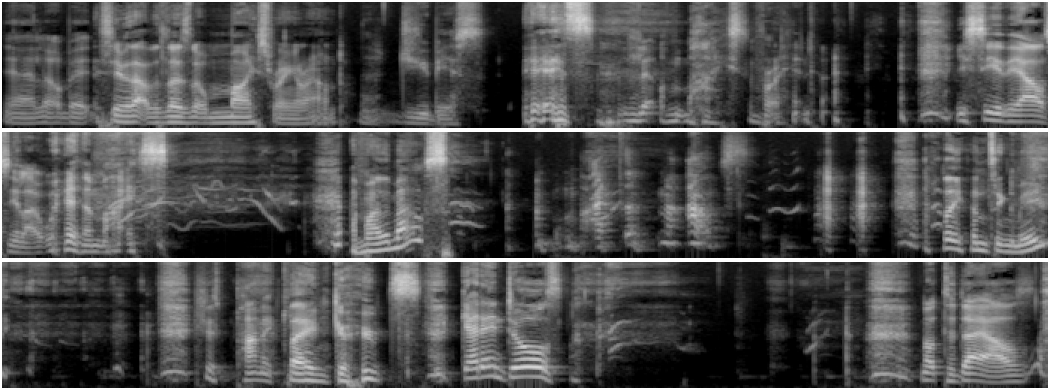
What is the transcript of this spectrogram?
yeah, a little bit See with that, there's loads of little mice running around. dubious. It is. little mice running. you see the owls, and you're like, where are the mice? Am I the mouse? Am I the mouse? Are they hunting me? Just panicking. Playing goots. Get indoors. Not today, owls.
